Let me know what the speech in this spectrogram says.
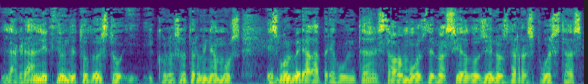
La, gran lección de todo esto, y, con eso terminamos, es volver a la pregunta. Estábamos demasiado llenos de respuestas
